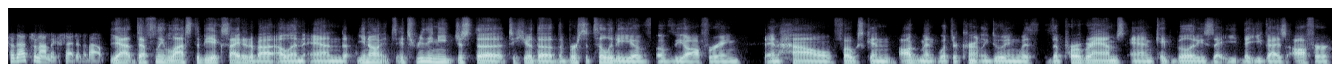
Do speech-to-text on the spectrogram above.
So that's what I'm excited about. Yeah, definitely lots to be excited about, Ellen. And you know, it's it's really neat just the to hear the the versatility of of the offering and how folks can augment what they're currently doing with the programs and capabilities that you, that you guys offer.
